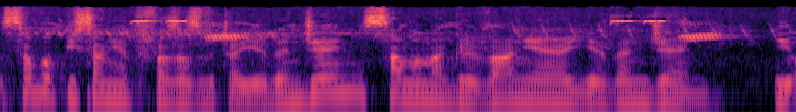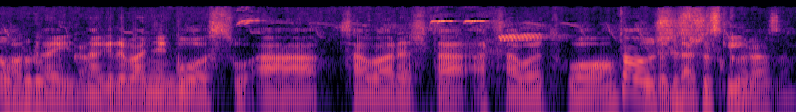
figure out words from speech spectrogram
Samo pisanie trwa zazwyczaj jeden dzień, samo nagrywanie jeden dzień i Okej, obróbka. nagrywanie głosu, a cała reszta, a całe tło? To już jest wydatki? wszystko razem.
